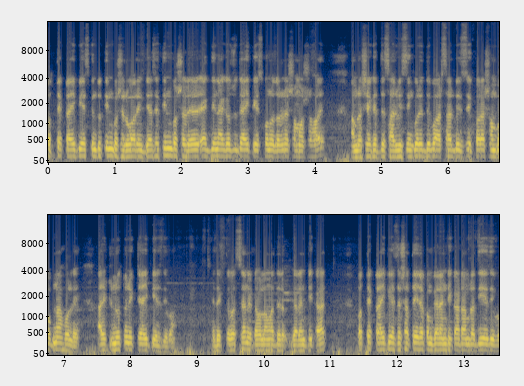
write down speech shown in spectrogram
প্রত্যেকটা আইপিএস কিন্তু তিন বছরের ওয়ারেন্টি আছে। তিন বছরের, একদিন আগে যদি আইপিএস কোনো ধরনের সমস্যা হয়, আমরা সেক্ষেত্রে সার্ভিসিং করে দেবো আর সার্ভিসিং করা সম্ভব না হলে আর একটি নতুন একটি আইপিএস দেবো। দেখতে পাচ্ছেন, এটা হলো আমাদের গ্যারান্টি কার্ড প্রত্যেকটা আইপিএস এর সাথে এরকম গ্যারান্টি কার্ড আমরা দিয়ে দিব।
